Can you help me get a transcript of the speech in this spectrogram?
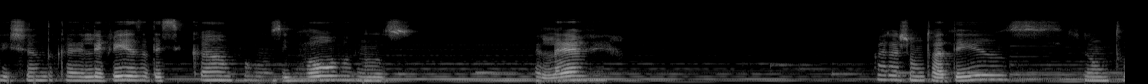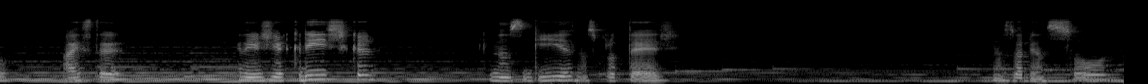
deixando que a leveza desse campo nos envolva, nos eleve para junto a Deus, junto a esta energia crística que nos guia, nos protege, nos abençoa.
